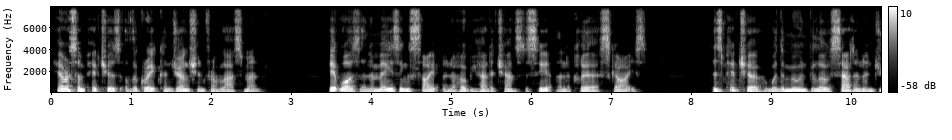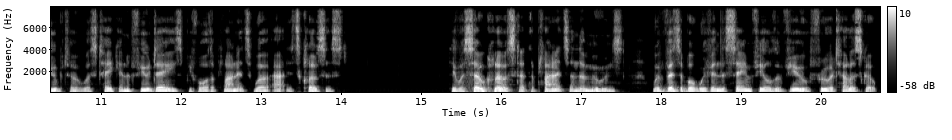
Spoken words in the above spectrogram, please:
here are some pictures of the Great Conjunction from last month. It was an amazing sight and I hope you had a chance to see it under clear skies. This picture with the moon below Saturn and Jupiter was taken a few days before the planets were at its closest. They were so close that the planets and the moons were visible within the same field of view through a telescope.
